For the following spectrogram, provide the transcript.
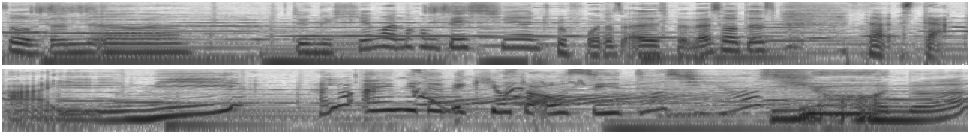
So, dann äh, dünge ich hier mal noch ein bisschen, bevor das alles bewässert ist. Da ist der Aini. Hallo Aini, der wie Kyoto aussieht. Ja, ne?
